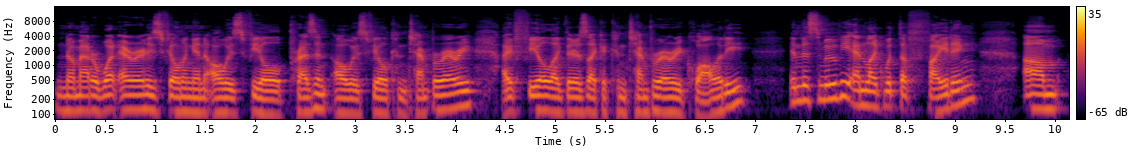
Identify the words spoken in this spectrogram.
no matter what era he's filming in, always feel present, always feel contemporary. I feel like there's like a contemporary quality in this movie, and like with the fighting, um,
